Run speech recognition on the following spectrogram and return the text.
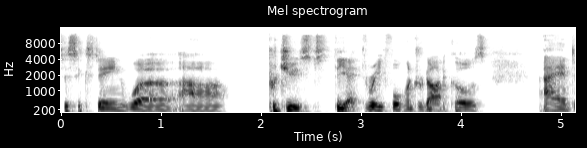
to 16, were uh, produced, yeah, three, 400 articles and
